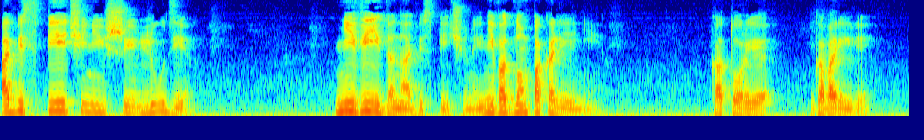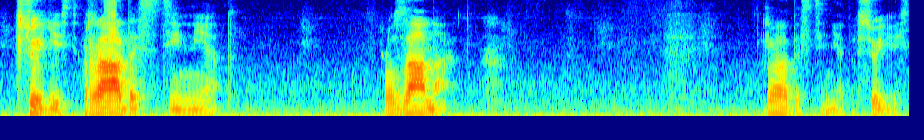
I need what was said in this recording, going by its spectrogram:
обеспеченнейшие люди, невиданно обеспеченные, ни в одном поколении, которые говорили, все есть, радости нет. Розана, радости нет, все есть.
